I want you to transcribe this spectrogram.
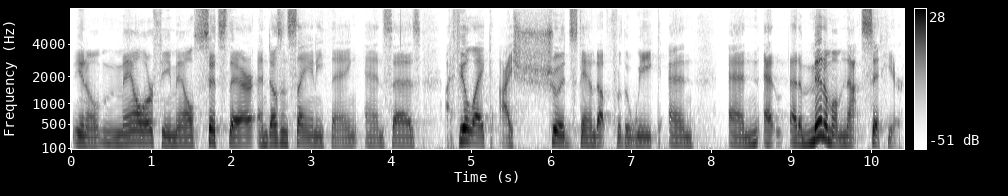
you know, male or female, sits there and doesn't say anything and says, "I feel like I should stand up for the weak and and at, at a minimum not sit here."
